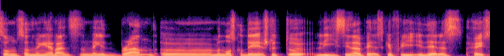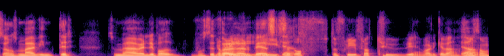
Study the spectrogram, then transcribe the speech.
som Sunwing Airlines, en meget brand. Men nå skal de slutte å lease inn europeiske fly i deres høysesong, som er vinter. Som er veldig positivt for ja, de europeiske. leaset ofte fly fra Tui, var det ikke det? Ja. Liksom,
